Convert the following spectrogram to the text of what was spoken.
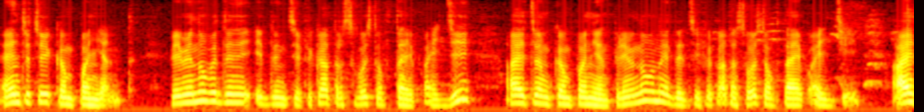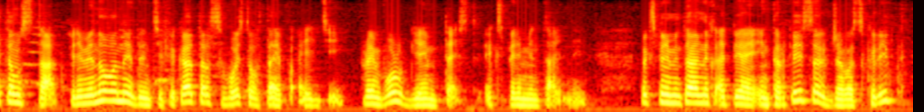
Entity Component. Переименованный идентификатор свойств Type ID. Item Component. Переименованный идентификатор свойств Type ID. Item Stack. Переименованный идентификатор свойств Type ID. Framework Game Test. Экспериментальный. В экспериментальных API интерфейсах JavaScript –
